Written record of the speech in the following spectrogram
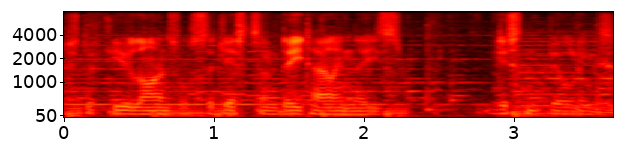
Just a few lines will suggest some detail in these distant buildings.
